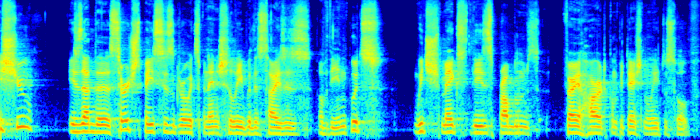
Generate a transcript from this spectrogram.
issue is that the search spaces grow exponentially with the sizes of the inputs, which makes these problems very hard computationally to solve.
